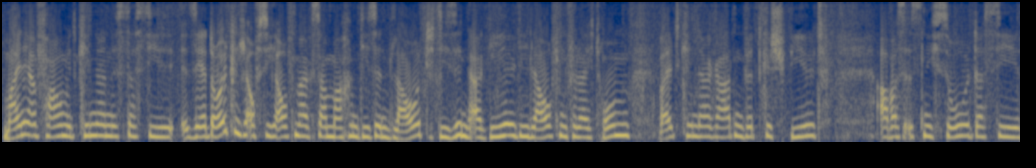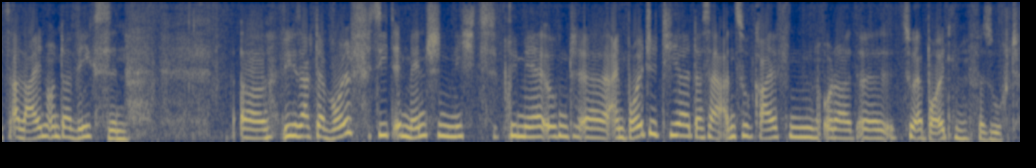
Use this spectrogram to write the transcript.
Meine Erfahrung mit Kindern ist, dass die sehr deutlich auf sich aufmerksam machen. Die sind laut, die sind agil, die laufen vielleicht rum. Waldkindergarten wird gespielt. Aber es ist nicht so, dass sie jetzt allein unterwegs sind. Äh, wie gesagt, der Wolf sieht im Menschen nicht primär irgendein äh, Beutetier, das er anzugreifen oder äh, zu erbeuten versucht.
